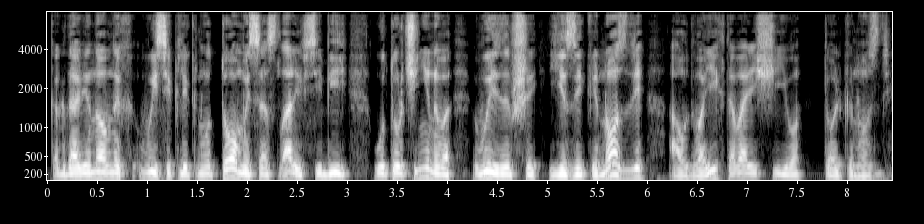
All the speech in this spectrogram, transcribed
когда виновных высекли кнутом и сослали в Сибирь у Турчининова, вырезавший язык и ноздри, а у двоих товарищей его только ноздри.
